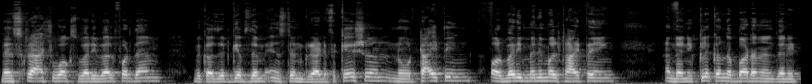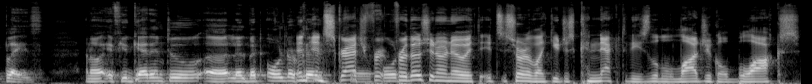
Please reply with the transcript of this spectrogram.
then Scratch works very well for them because it gives them instant gratification, no typing or very minimal typing, and then you click on the button and then it plays. You know, if you get into a little bit older and, kids, and Scratch, for, for those who don't know, it, it's sort of like you just connect these little logical blocks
